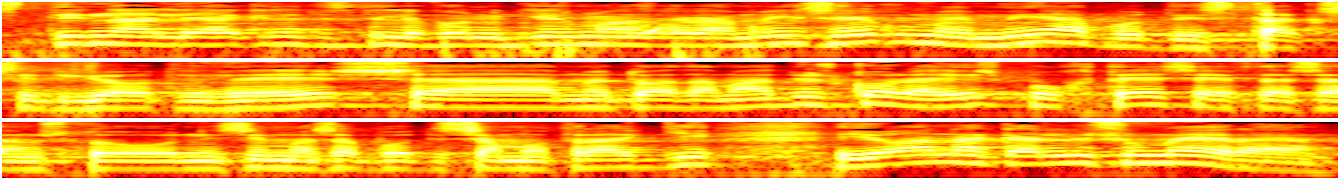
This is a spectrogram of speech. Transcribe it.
Στην άλλη άκρη της τηλεφωνικής μας γραμμής έχουμε μία από τις ταξιδιώτιδες με το Αδαμάντιος Κοραής που χτες έφτασαν στο νησί μας από τη Σαμοθράκη. Ιωάννα, καλή σου μέρα.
